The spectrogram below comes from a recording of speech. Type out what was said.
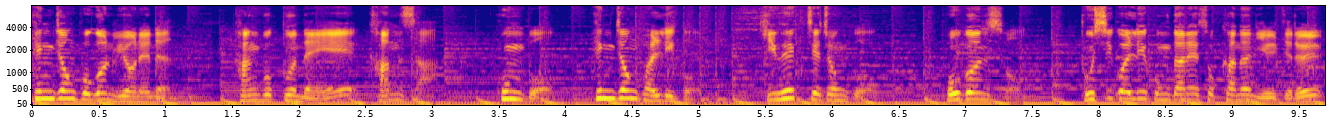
행정보건위원회는 강북구 내의 감사, 홍보, 행정관리국, 기획재정국, 보건소, 도시관리공단에 속하는 일들을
